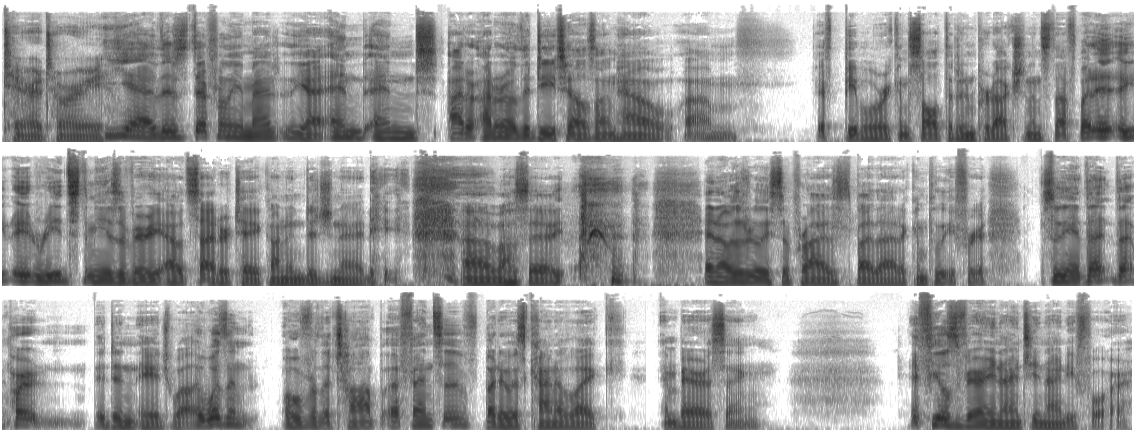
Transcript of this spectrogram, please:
territory. yeah. There's definitely imagine yeah, and and I don't I don't know the details on how um if people were consulted in production and stuff, but it, it, it reads to me as a very outsider take on indigeneity. um, I'll say, and I was really surprised by that. I completely forgot. So yeah, that that part it didn't age well. It wasn't over the top offensive, but it was kind of like embarrassing. It feels very 1994.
